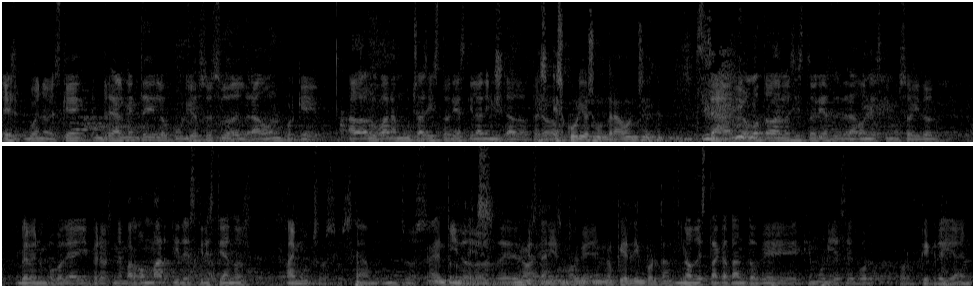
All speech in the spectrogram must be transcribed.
Es, bueno, es que realmente lo curioso es lo del dragón, porque ha dado lugar a muchas historias que le han imitado, pero... Es, es curioso un dragón, sí. O sea, luego todas las historias de dragones que hemos oído beben un poco de ahí, pero sin embargo mártires cristianos hay muchos, o sea, muchos Entonces, ídolos del no, cristianismo que no pierde importancia. no destaca tanto que, que muriese por, porque creía en,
